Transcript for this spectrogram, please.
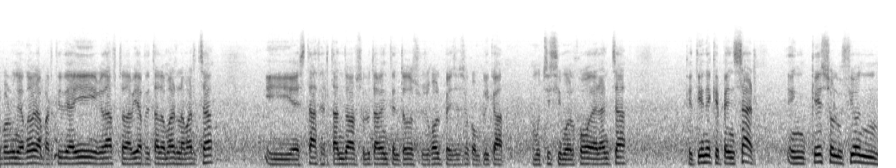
por un error. A partir de ahí Graf todavía ha apretado más la marcha y está acertando absolutamente en todos sus golpes. Eso complica muchísimo el juego de Arancha, que tiene que pensar en qué solución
